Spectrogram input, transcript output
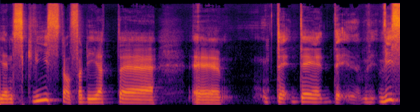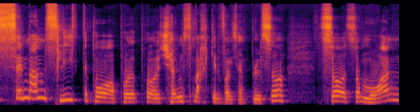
i, en skvis, da, fordi at det, det, det, hvis en mann sliter på, på, på kjønnsmarkedet, f.eks., så, så, så må han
